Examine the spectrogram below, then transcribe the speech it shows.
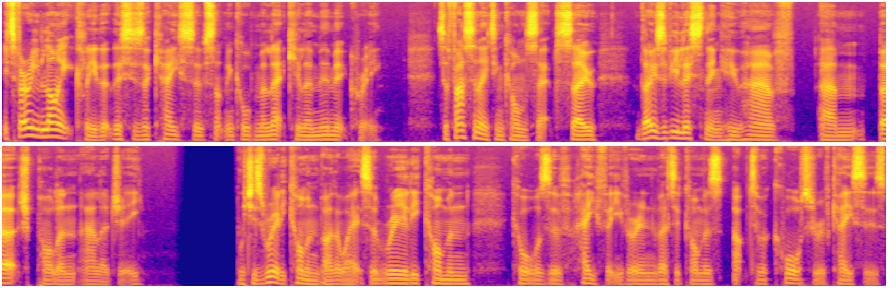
It's very likely that this is a case of something called molecular mimicry. It's a fascinating concept. So, those of you listening who have um, birch pollen allergy, which is really common, by the way, it's a really common cause of hay fever, in inverted commas, up to a quarter of cases,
